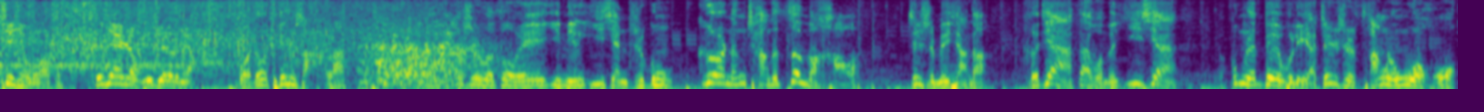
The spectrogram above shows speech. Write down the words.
谢谢吴老师，石先生，您觉得怎么样？我都听傻了。呃，梁师傅作为一名一线职工，歌能唱得这么好，真是没想到。可见啊，在我们一线工人队伍里啊，真是藏龙卧虎，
